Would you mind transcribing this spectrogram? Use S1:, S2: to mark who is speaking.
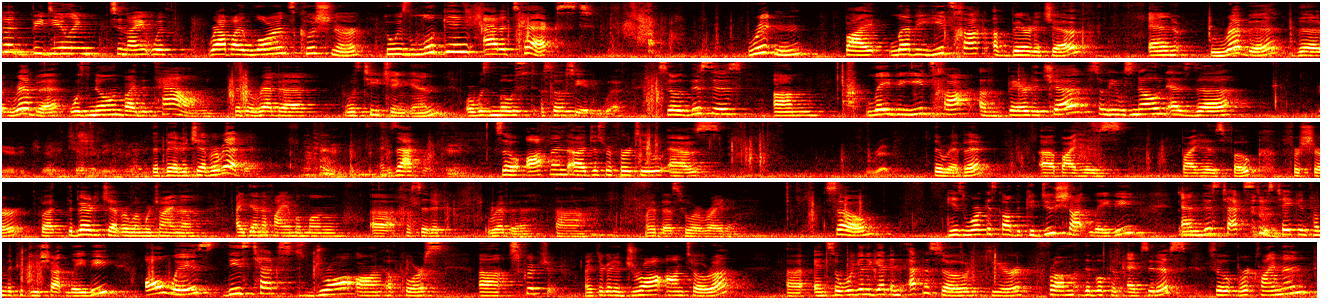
S1: going to be dealing tonight with Rabbi Lawrence Kushner, who is looking at a text written by Levi Yitzchak of Berdichev. And Rebbe, the Rebbe, was known by the town that the Rebbe was teaching in or was most associated with. So this is um, Levi Yitzchak of Berdichev. So he was known as the the Berdichever Rebbe. exactly. So often uh, just referred to as
S2: The Rebbe.
S1: the Rebbe uh, by his by his folk for sure, but the Berdichever when we're trying to identify him among uh, Hasidic Rebbe uh, Rebbes who are writing. So his work is called the Kedushat Levi, and this text is taken from the Kedushat Levi. Always, these texts draw on, of course, uh, scripture. Right? They're going to draw on Torah. Uh, and so we're going to get an episode here from the book of Exodus. So, Bert Kleinman,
